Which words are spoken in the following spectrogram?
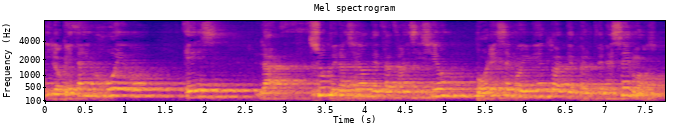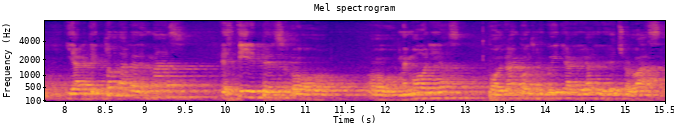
y lo que está en juego es la superación de esta transición por ese movimiento al que pertenecemos y al que todas las demás estirpes o, memorias podrán contribuir y agregar, y de hecho lo hacen.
